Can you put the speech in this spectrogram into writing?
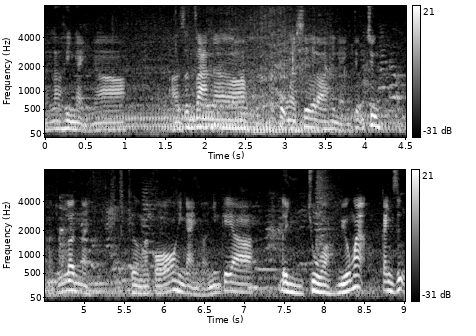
Đấy là hình ảnh uh, à, dân gian à, các cụ ngày xưa là hình ảnh tượng trưng. Uh, chú lân này thường là có hình ảnh ở những cái à, đình chùa miếu mạo canh dự.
